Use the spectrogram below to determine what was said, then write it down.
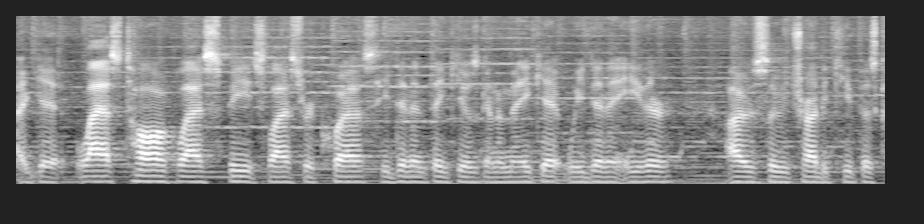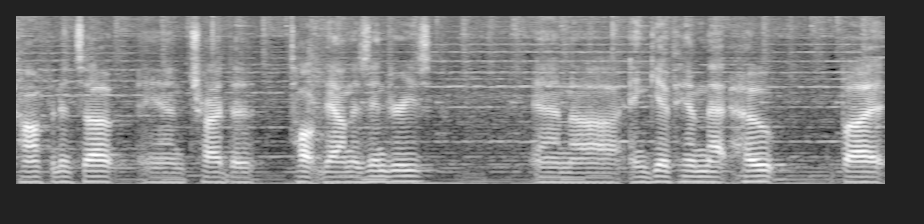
I get last talk, last speech, last request. He didn't think he was going to make it. We didn't either. Obviously, we tried to keep his confidence up and tried to talk down his injuries and, uh, and give him that hope. But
